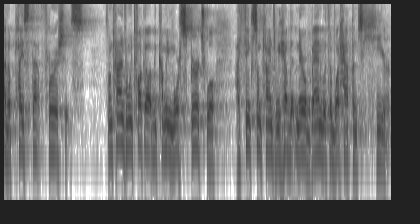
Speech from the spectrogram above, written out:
and a place that flourishes. Sometimes when we talk about becoming more spiritual, I think sometimes we have that narrow bandwidth of what happens here.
